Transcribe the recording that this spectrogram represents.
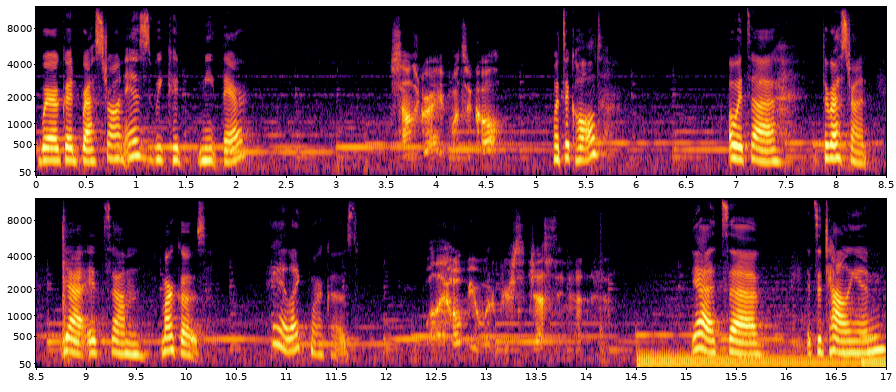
Where a good restaurant is. We could meet there. Sounds great. What's it called? What's it called? Oh, it's uh the restaurant. Yeah, it's um Marco's. Hey, I like Marco's. Well, I hope you would if you're suggesting it. Yeah, it's uh it's Italian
